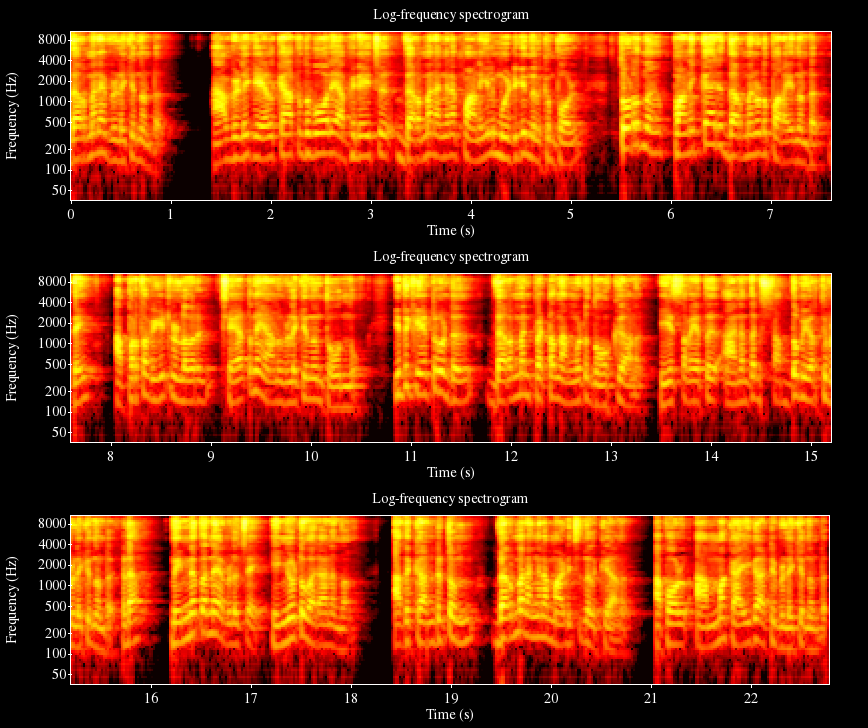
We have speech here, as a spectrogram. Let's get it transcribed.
ധർമ്മനെ വിളിക്കുന്നുണ്ട്. ആ വിളി കേൾക്കാത്തതുപോലെ അഭിനയിച്ച് ധർമ്മൻ അങ്ങനെ പണിയിൽ മുഴുകി നിൽക്കുമ്പോൾ തുടർന്ന് പണിക്കാർ ധർമ്മനോട് പറയുന്നുണ്ട് ദേ അപ്പുറത്തെ വീട്ടിലുള്ളവർ ചേട്ടനെയാണ് വിളിക്കുന്നതെന്ന് തോന്നുന്നു. ഇത് കേട്ടുകൊണ്ട് ധർമ്മൻ പെട്ടെന്ന് അങ്ങോട്ട് നോക്കുകയാണ്. ഈ സമയത്ത് അനന്തൻ ശബ്ദമുയർത്തി വിളിക്കുന്നുണ്ട് എടാ നിന്നെ തന്നെയാ വിളിച്ചേ ഇങ്ങോട്ട് വരാനെന്ന്. അത് കണ്ടിട്ടും ധർമ്മൻ അങ്ങനെ മടിച്ചു നിൽക്കുകയാണ്. അപ്പോൾ അമ്മ കൈകാട്ടി വിളിക്കുന്നുണ്ട്.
